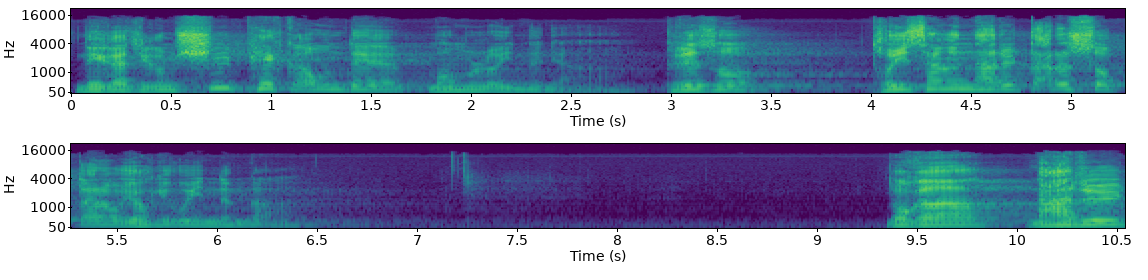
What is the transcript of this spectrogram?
내가 지금 실패 가운데 머물러 있느냐. 그래서 더 이상은 나를 따를 수 없다고 여기고 있는가? 너가 나를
